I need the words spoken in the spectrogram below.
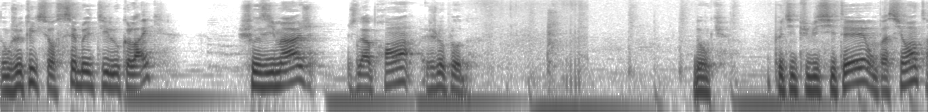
Donc je clique sur Celebrity Lookalike, chose image, je la prends, je l'upload. Donc petite publicité, on patiente,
